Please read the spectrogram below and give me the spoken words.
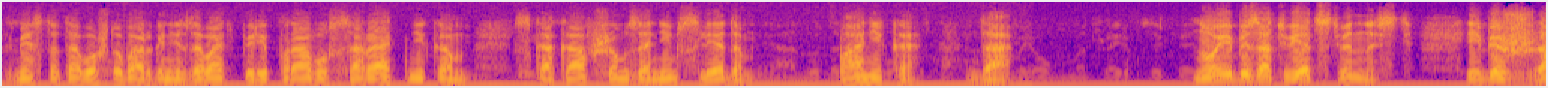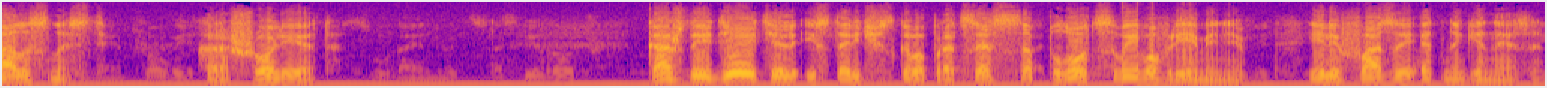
вместо того, чтобы организовать переправу соратникам, скакавшим за ним следом. Паника? Да. Но и безответственность, и безжалостность. Хорошо ли это? Каждый деятель исторического процесса – плод своего времени или фазы этногенеза.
